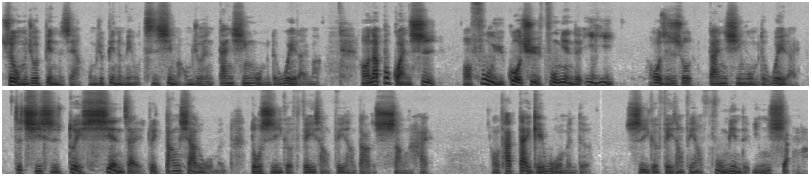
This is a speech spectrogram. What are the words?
所以我们就会变得怎样？我们就变得没有自信嘛，我们就很担心我们的未来嘛。哦，那不管是哦赋予过去负面的意义，或者是说担心我们的未来，这其实对现在、对当下的我们，都是一个非常非常大的伤害。哦，它带给我们的是一个非常非常负面的影响嘛。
